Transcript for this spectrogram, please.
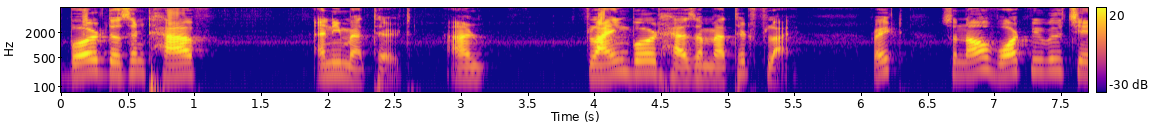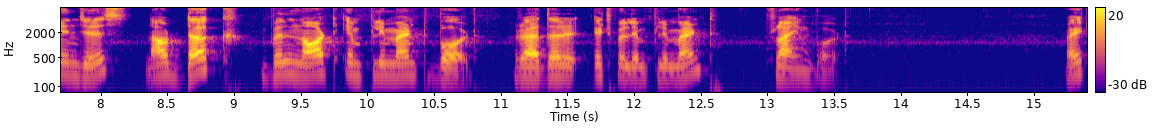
Bird doesn't have any method and flying bird has a method fly right? So now what we will change is now duck will not implement bird. Rather it will implement flying bird right?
